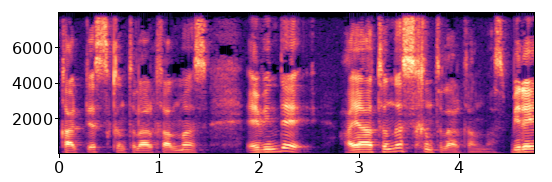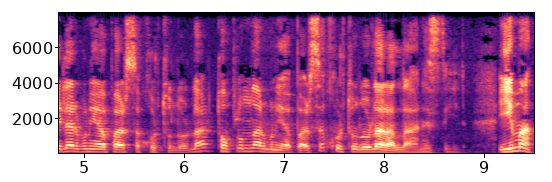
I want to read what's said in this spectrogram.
kalpte sıkıntılar kalmaz. Evinde hayatında sıkıntılar kalmaz. Bireyler bunu yaparsa kurtulurlar, toplumlar bunu yaparsa kurtulurlar Allah'ın izniyle. İman.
